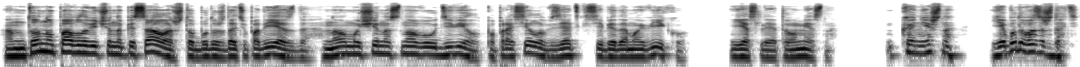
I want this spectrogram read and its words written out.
Антону Павловичу написала, что буду ждать у подъезда, но мужчина снова удивил, попросил взять к себе домой Вику, если это уместно. «Конечно, я буду вас ждать».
